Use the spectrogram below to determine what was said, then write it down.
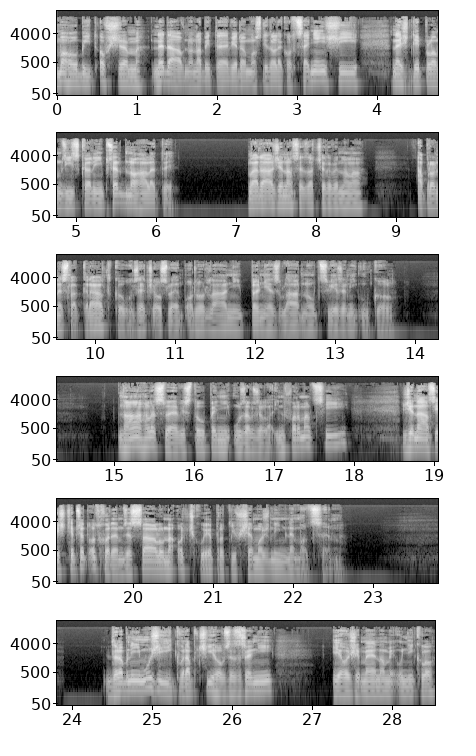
mohou být ovšem nedávno nabité vědomosti daleko cenější než diplom získaný před mnoha lety. Mladá žena se začervenala a pronesla krátkou řeč o svém odhodlání plně zvládnout svěřený úkol. Náhle své vystoupení uzavřela informací, že nás ještě před odchodem ze sálu naočkuje proti všemožným nemocem. Drobný mužík vrabčího vzezření, jehož jméno mi uniklo,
